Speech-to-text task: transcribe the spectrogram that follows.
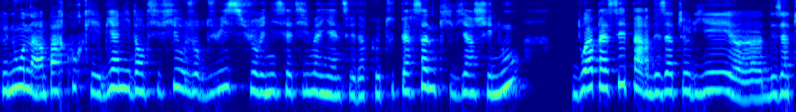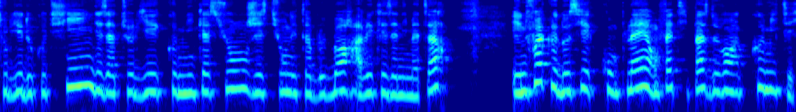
Que nous, on a un parcours qui est bien identifié aujourd'hui sur Initiative Mayenne, c'est-à-dire que toute personne qui vient chez nous doit passer par des ateliers, euh, des ateliers de coaching, des ateliers communication, gestion des tableaux de bord avec les animateurs. Et une fois que le dossier est complet, en fait, il passe devant un comité.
